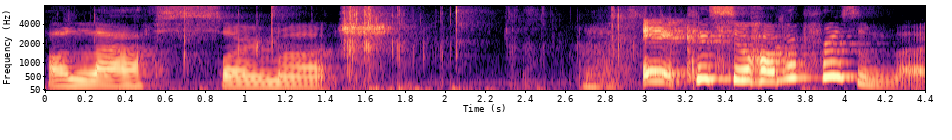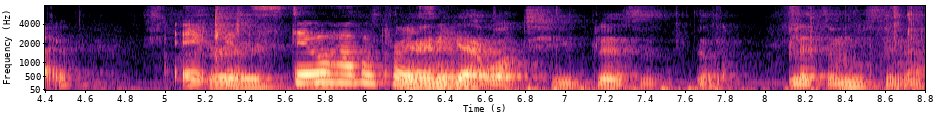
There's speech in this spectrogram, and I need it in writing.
I'll laugh so much. It could still have a prism though. It True. could still have a You only get what two blizzards, blizzums, you know,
